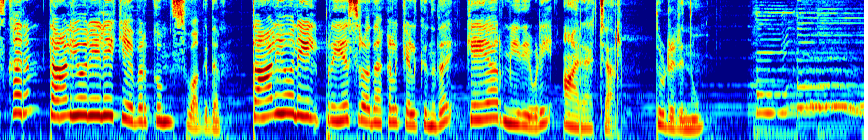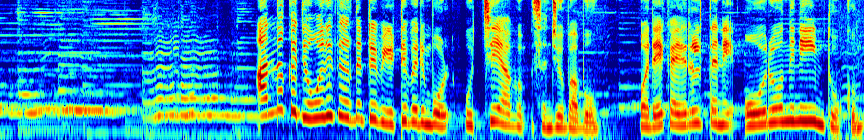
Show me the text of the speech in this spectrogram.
നമസ്കാരം. താളിയോലയിലേക്ക് ഏവർക്കും സ്വാഗതം. താളിയോലയിൽ പ്രിയ ശ്രോതാക്കൾ കേൾക്കുന്നത് കെ ആർ മീരയുടെ ആരാച്ചാർ. തുടരുന്നു. അന്നൊക്കെ ജോലി തീർന്നിട്ട് വീട്ടിൽ വരുമ്പോൾ ഉച്ചയാകും സഞ്ജു ബാബു. ഒരേ കയറിൽ തന്നെ ഓരോന്നിനെയും തൂക്കും.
